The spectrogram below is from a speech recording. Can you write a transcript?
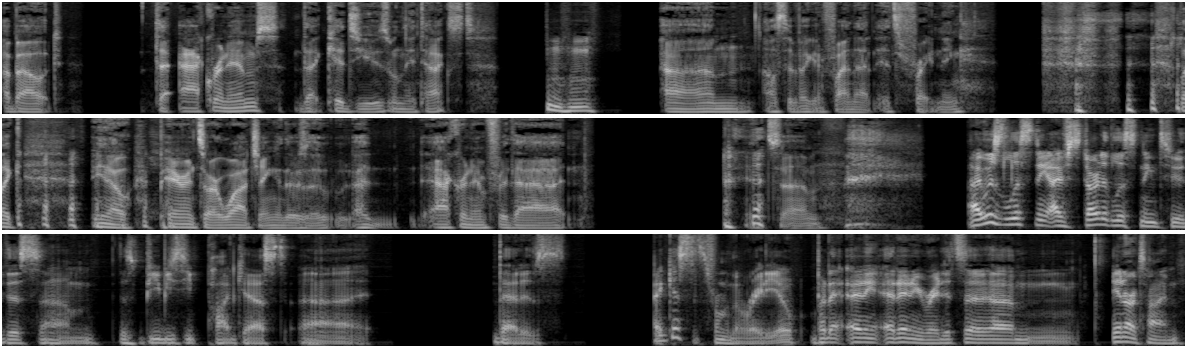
about the acronyms that kids use when they text. hmm Um, I'll see if I can find that. It's frightening. like, you know, parents are watching. And there's a, a acronym for that. It's um, I was listening. I've started listening to this um this BBC podcast uh, that is, I guess it's from the radio, but at any, at any rate, it's a um, in our time,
